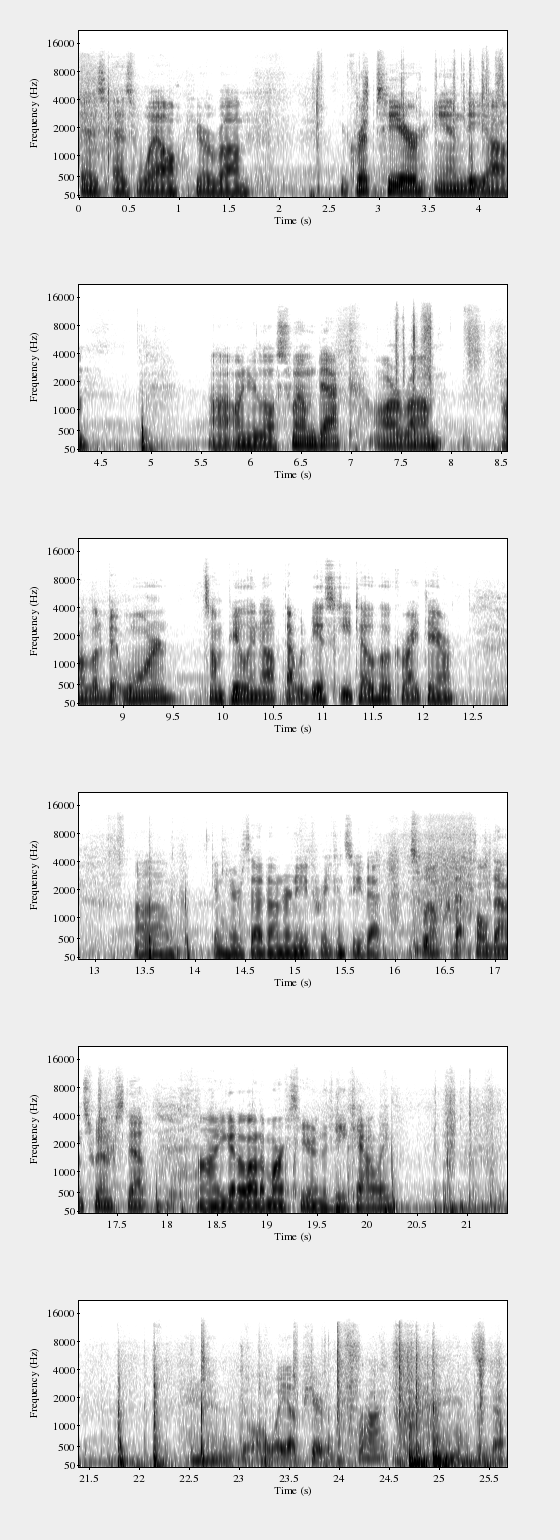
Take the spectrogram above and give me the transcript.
is as well. Your, um, grips here in the um, uh, on your little swim deck are um, are a little bit worn. Some peeling up. That would be a ski tow hook right there. Um, and here's that underneath where you can see that swim, that fold down swim step. Uh, you got a lot of marks here in the decaling. And go all the way up here to the front and step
